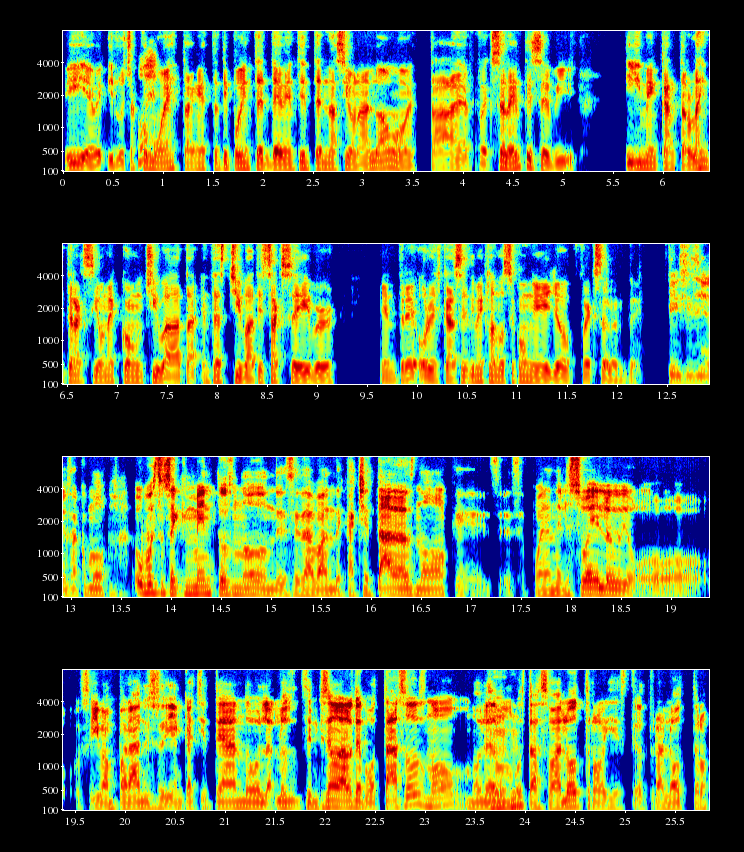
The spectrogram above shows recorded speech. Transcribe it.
y, eh, y luchas como esta en este tipo de, inter- de evento internacional, vamos, está, fue excelente y se vi. Y me encantaron las interacciones con Chivata, entre Chivata y Zack Saber, entre Orange Cassidy mezclándose con ellos, fue excelente. Sí, sí, sí, o sea, como hubo estos segmentos, ¿no? Donde se daban de cachetadas, ¿no? Que se, se ponían en el suelo y- o, o se iban parando y se seguían cacheteando, la- los, se empezaron a dar de botazos, ¿no? Uno le daba un Ujú. botazo al otro y este otro al otro,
